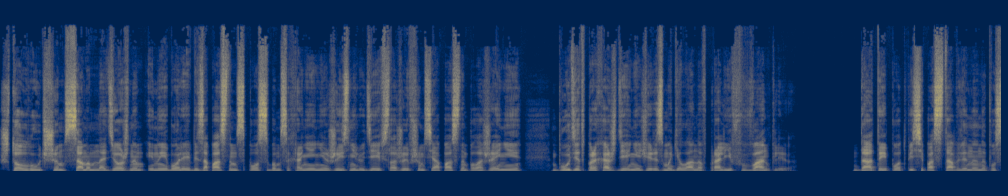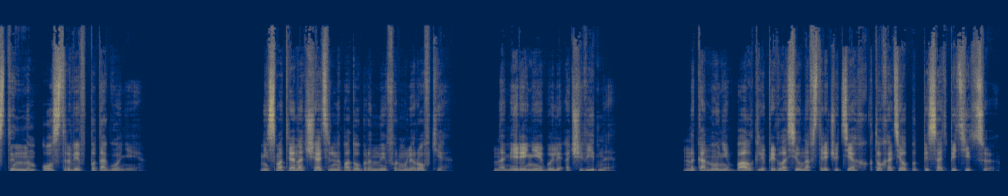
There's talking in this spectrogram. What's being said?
что лучшим, самым надежным и наиболее безопасным способом сохранения жизни людей в сложившемся опасном положении будет прохождение через Магелланов пролив в Англию. Даты и подписи поставлены на пустынном острове в Патагонии. Несмотря на тщательно подобранные формулировки, намерения были очевидны. Накануне Балкли пригласил на встречу тех, кто хотел подписать петицию.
